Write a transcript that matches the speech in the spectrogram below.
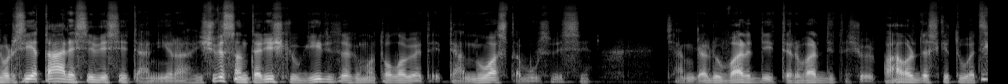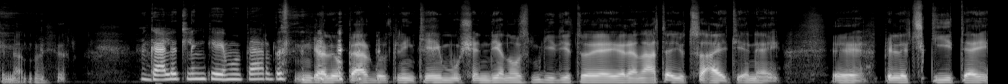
Nors jie tarėsi visi ten yra. Iš vis antariškių gydytojų, hematologai, tai ten nuostabus visi. Ten galiu vardyti ir vardyti, aš jau ir pavardas kitų atsimenu. Ir Galit linkėjimų perduoti. Galiu perduoti linkėjimų šiandienos gydytojai Renatai Jutsaitieniai, e, Pileckytei,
